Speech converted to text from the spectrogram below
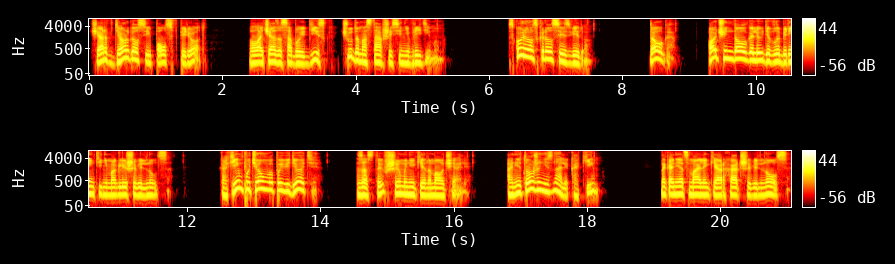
червь дергался и полз вперед волоча за собой диск, чудом оставшийся невредимым. Вскоре он скрылся из виду. Долго, очень долго люди в лабиринте не могли шевельнуться. «Каким путем вы поведете?» Застывшие манекены молчали. Они тоже не знали, каким. Наконец маленький Архат шевельнулся,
